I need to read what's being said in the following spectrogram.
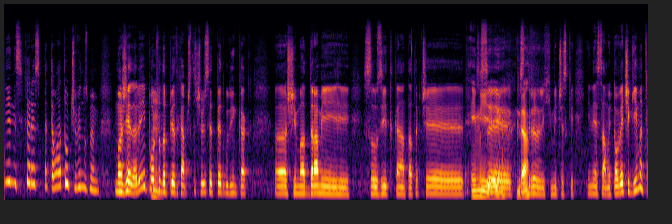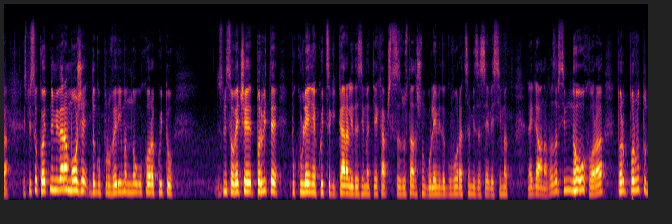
Ние не си харесваме телата, очевидно сме мъже, дали? И почва mm. да пият хапчета, ви след 5 години как ще имат драми, сълзи и така нататък, че Еми, са се кастрирали да. химически. И не само. И то вече ги има това. И смисъл, който не ми вяра, може да го провери. Има много хора, които в смисъл, вече първите поколения, които са ги карали да взимат тия хапчета, са достатъчно големи да говорят сами за себе си, имат легална възраст и много хора. Пър, първото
